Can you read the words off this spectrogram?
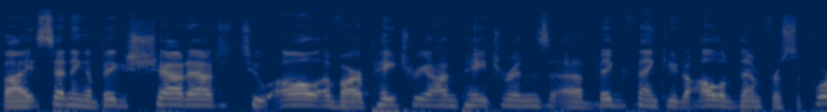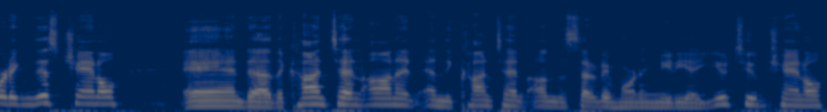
by sending a big shout out to all of our Patreon patrons. A big thank you to all of them for supporting this channel and uh, the content on it and the content on the Saturday Morning Media YouTube channel.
